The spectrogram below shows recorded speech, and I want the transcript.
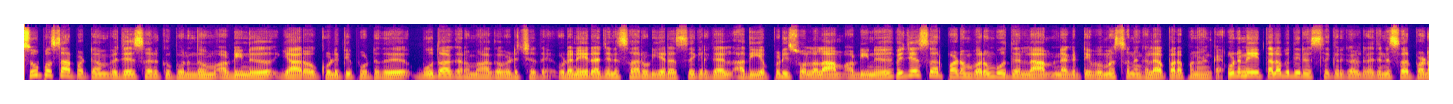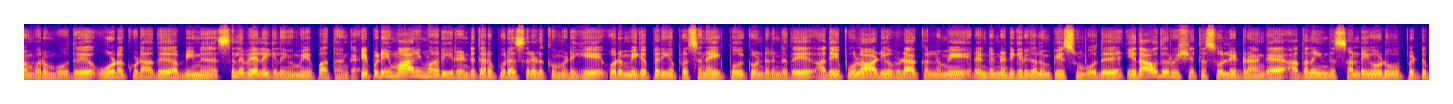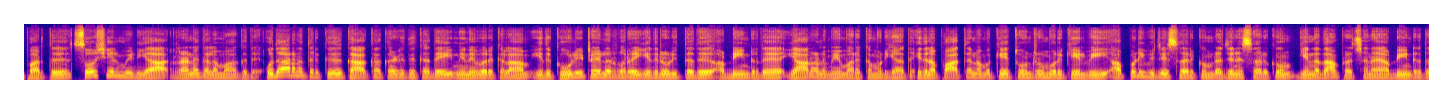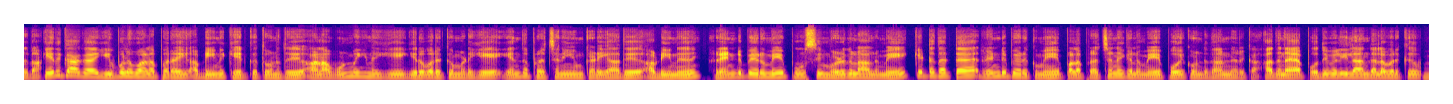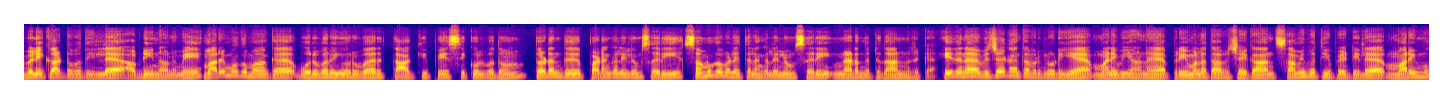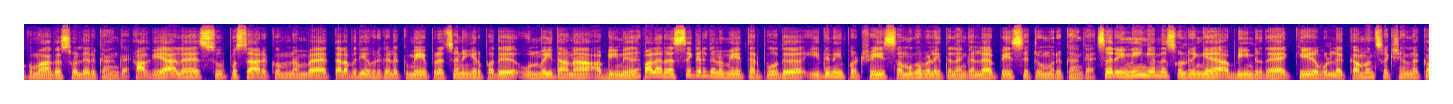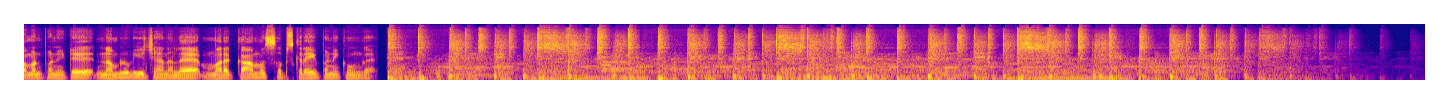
Super star பட்டம் விஜய் சாருக்கு பொருந்தும் அப்படின்னு யாரோ கொளுத்தி போட்டது பூதாகரமாக வெடிச்சது. உடனே ரஜினி சாருடைய ரசிகர்கள் அது எப்படி சொல்லலாம் அப்படின்னு விஜய் சார் படம் வரும்போதெல்லாம் நெகட்டிவ் விமர்சனங்களை பரப்புனாங்க. உடனே தளபதி ரசிகர்கள் ரஜினி சார் படம் வரும்போது ஓடக்கூடாது அப்படின்னு சில வேலைகளையுமே பார்த்தாங்க. இப்படி மாறி மாறி ரெண்டு தரப்பு ரசிகர்களுக்கும் இடையே ஒரு மிகப்பெரிய பிரச்சனை போய்கொண்டிருந்தது அதே போல ஆடியோ விழாக்களுமே ரெண்டு நடிகர்களும் பேசும்போது ஏதாவது ஒரு விஷயத்த சொல்லிடுறாங்க. அதனை இந்த சண்டையோடு ஒப்பிட்டு பார்த்து சோசியல் மீடியா ரணகலமாகுது உதாரணத்திற்கு காக்கா கழுகு கதை நினைவிருக்கலாம். இது கூலி ட்ரெய்லர் வரை எதிரொலித்தது அப்படின்றத யாராலுமே மறக்க முடியாது. இதனை பார்த்து நமக்கே தோன்றும் ஒரு கேள்வி அப்படி விஜய் சாருக்கும் ரஜினி சாருக்கும் என்னதான் பிரச்சனை? அப்படின்றது தான் எதுக்காக இவ்வளவு அளப்பறை அப்படின்னு கேட்க தோணுது. ஆனா உண்மையிலேயே இருவருக்கும் இடையே எந்த பிரச்சனையும் கிடையாது அப்படின்னு ரெண்டு பேருமே பூசி முழுகினாலுமே கிட்டத்தட்ட ரெண்டு பேருக்குமே பல பிரச்சனைகளுமே போய்கொண்டுதான் இருக்கா. அதனை பொதுவெளியில அந்த அளவிற்கு வெளிக்காட்டுவது இல்லை அப்படின்னாலுமே மறைமுகமாக ஒருவரையொருவர் தாக்கி பேசிக்கொள்வதும் தொடர்ந்து படங்களிலும் சரி சமூக வலைத்தளங்களிலும் சரி நடந்துட்டு தான் இருக்கு. இதனை விஜயகாந்த் அவர்களுடைய மனைவியான பிரேமலதா விஜயகாந்த் சமீபத்திய பேட்டியில மறைமுகமாக சொல்லியிருக்காங்க ஆகையால சூப்பர் ஸ்டாருக்கும் நம்ம தளபதி அவர்களுக்குமே பிரச்சனை இருப்பது உண்மைதானா அப்படின்னு பல ரசிகர்களுமே தற்போது இதனை பற்றி சமூக வலைதளங்கள்ல பேசிட்டும் இருக்காங்க. சரி நீங்க என்ன சொல்றீங்க அப்படின்றத கீழே உள்ள கமெண்ட் செக்ஷன்ல கமெண்ட் பண்ணிட்டு நம்மளுடைய சேனலை மறக்காம சப்ஸ்கிரைப் பண்ணிக்கோங்க.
